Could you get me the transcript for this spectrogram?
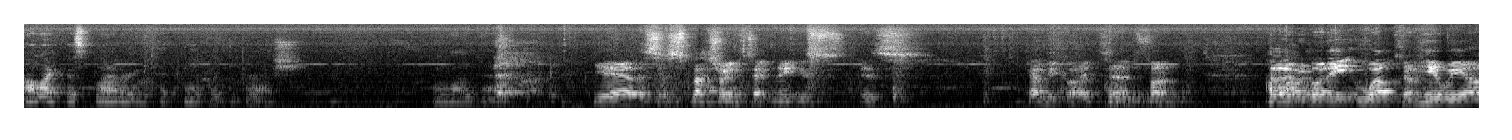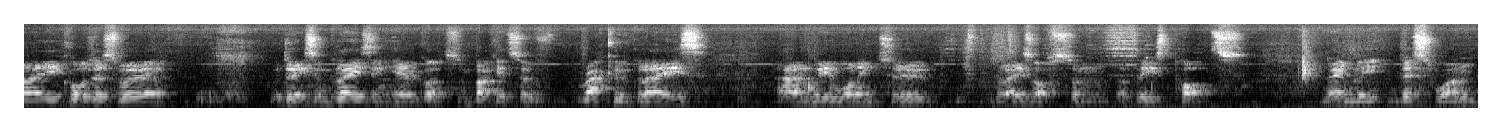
I like the splattering technique with the brush. I love that. Yeah, this a splattering technique is is can be quite uh, fun. Hello everybody, welcome. Here we are. You caught us. We're we're doing some glazing here. We've got some buckets of raku glaze, and we're wanting to glaze off some of these pots. Namely, this one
